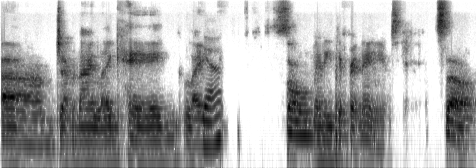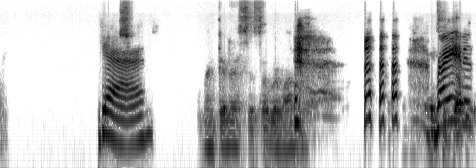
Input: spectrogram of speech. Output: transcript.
um, Gemini leg hang, like yeah so many different names. So, yeah oh my goodness, it's overwhelming. It's right it's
